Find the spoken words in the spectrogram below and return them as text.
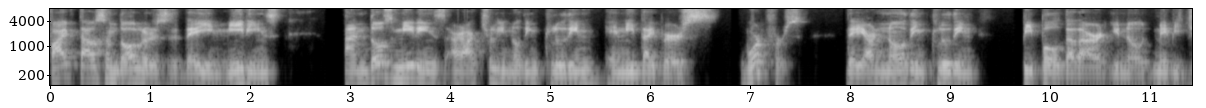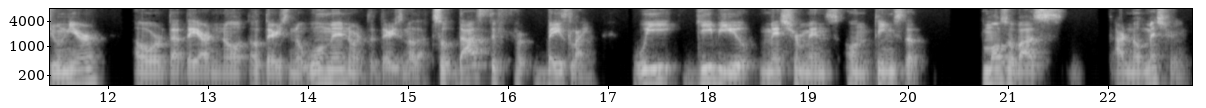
$5,000 a day in meetings. And those meetings are actually not including any diverse workforce. They are not including people that are, you know, maybe junior or that they are not, or there is no woman or that there is no that. So that's the baseline. We give you measurements on things that most of us are not measuring.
